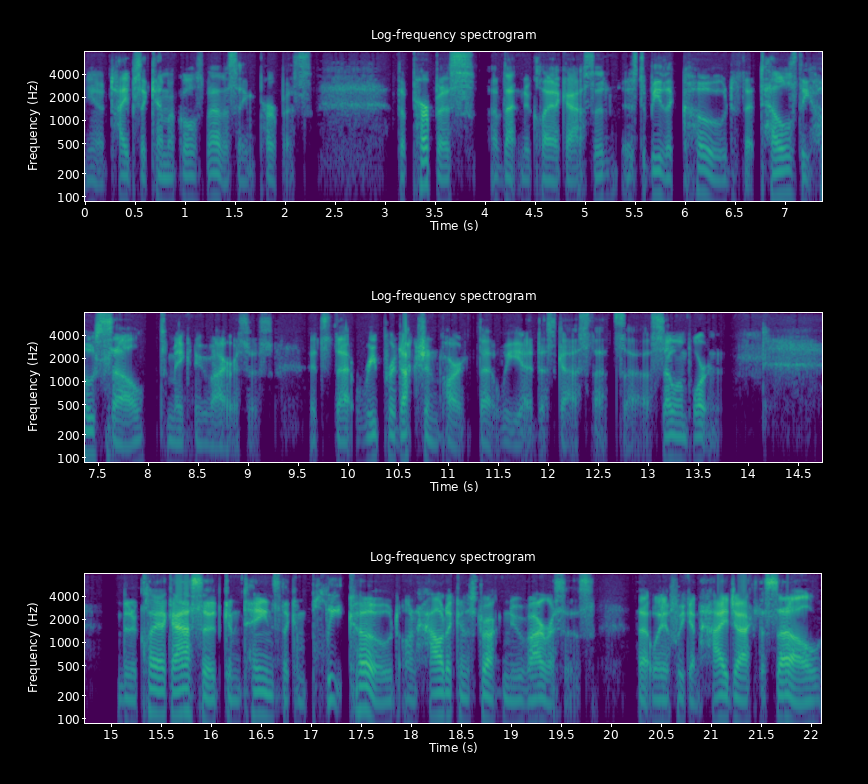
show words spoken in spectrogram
you know types of chemicals, but have the same purpose. The purpose of that nucleic acid is to be the code that tells the host cell to make new viruses. It's that reproduction part that we uh, discussed that's uh, so important. The nucleic acid contains the complete code on how to construct new viruses. That way, if we can hijack the cell,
